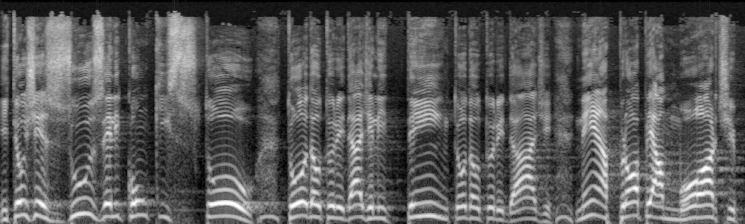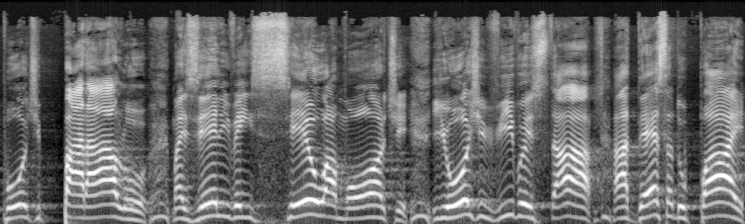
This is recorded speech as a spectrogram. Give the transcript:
Então Jesus, ele conquistou toda a autoridade, ele tem toda a autoridade, nem a própria morte pôde pará-lo, mas ele venceu a morte e hoje vivo está à destra do Pai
